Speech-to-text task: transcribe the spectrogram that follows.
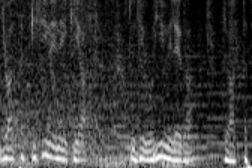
जो आज तक किसी ने नहीं किया, तुझे वही मिलेगा जो आज तक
